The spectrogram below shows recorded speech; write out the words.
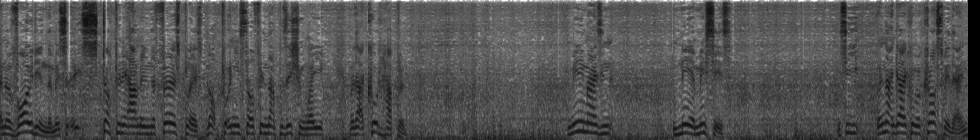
and avoiding them. It's, it's, stopping it happening in the first place not putting yourself in that position where you where that could happen. Minimizing near misses. You see when that guy come across me then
